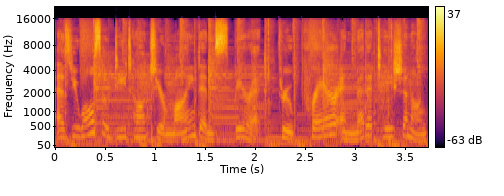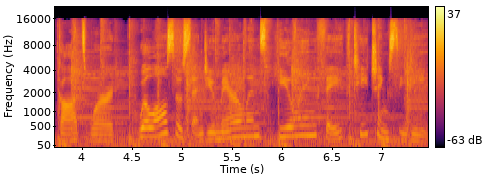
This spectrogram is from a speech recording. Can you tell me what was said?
as you also detox your mind and spirit through prayer and meditation on God's Word. We'll also send you Marilyn's Healing Faith Teaching CD.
